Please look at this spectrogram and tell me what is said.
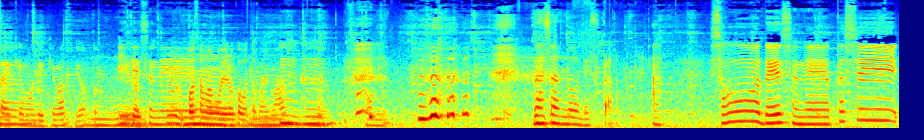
体験もできますよと、うん。いいで。すね。うん。お子様も喜ぶと思います、和さんどうですか？そうですね。私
